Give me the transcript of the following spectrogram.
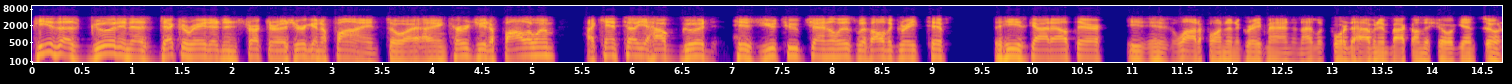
he's as good and as decorated an instructor as you're going to find. So I, I encourage you to follow him. I can't tell you how good his YouTube channel is with all the great tips that he's got out there. He, he's a lot of fun and a great man. And I look forward to having him back on the show again soon.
